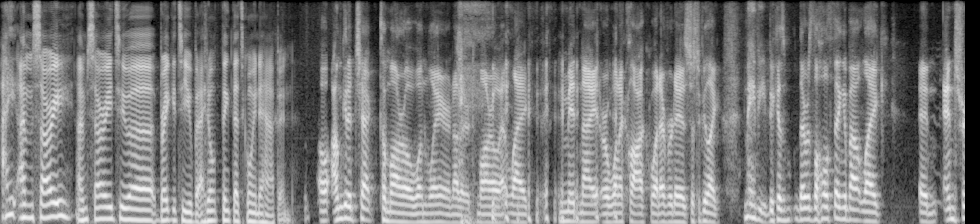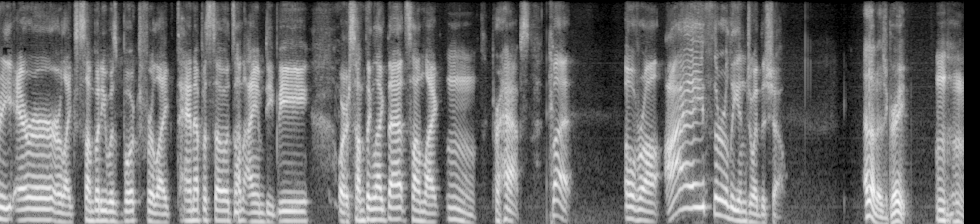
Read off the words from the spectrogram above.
I I'm sorry. I'm sorry to uh, break it to you, but I don't think that's going to happen. Oh, I'm gonna check tomorrow, one way or another. Tomorrow at like midnight or one o'clock, whatever it is, just to be like maybe because there was the whole thing about like an entry error or like somebody was booked for like ten episodes on IMDb or something like that. So I'm like, mm, perhaps. But overall, I thoroughly enjoyed the show. I thought it was great. hmm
